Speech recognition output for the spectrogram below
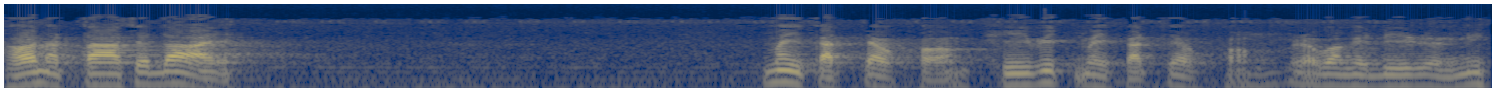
ถอนอัตตาจะได้ ไม่กัดเจ้าของ ชีวิตไม่กัดเจ้าของ ระวังให้ดีเรื่องนี้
